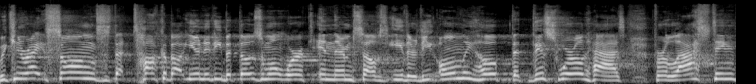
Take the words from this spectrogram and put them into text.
We can write songs that talk about unity, but those won't work in themselves either. The only hope that this world has for lasting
